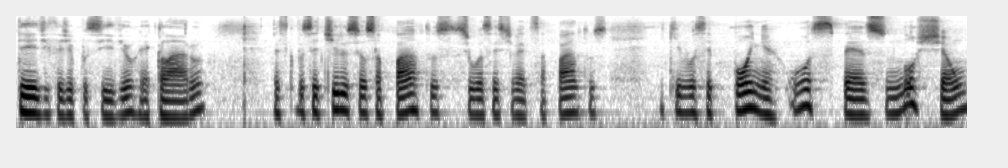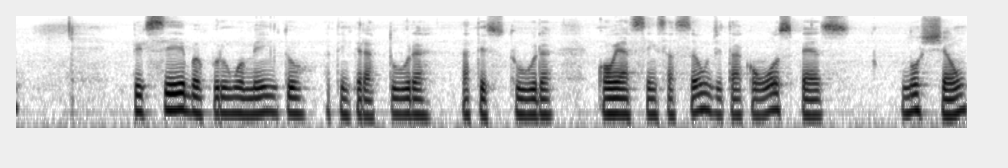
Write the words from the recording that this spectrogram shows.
desde que seja possível, é claro, mas que você tire os seus sapatos, se você estiver de sapatos, e que você ponha os pés no chão. Perceba por um momento a temperatura, a textura, qual é a sensação de estar com os pés no chão.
